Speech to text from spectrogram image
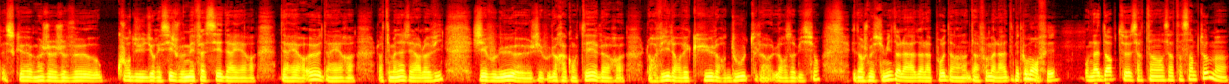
parce que moi je, je veux cours du, du récit, je veux m'effacer derrière derrière eux, derrière leur témoignage, derrière leur vie. J'ai voulu euh, j'ai voulu raconter leur leur vie, leur vécu, leurs doutes, leur, leurs ambitions. Et donc je me suis mis dans la dans la peau d'un d'un faux malade. Mais comment on fait? On adopte certains certains symptômes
